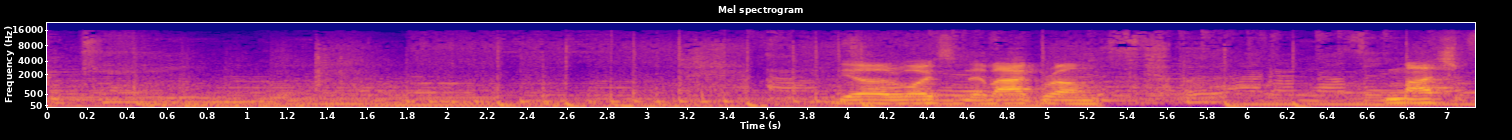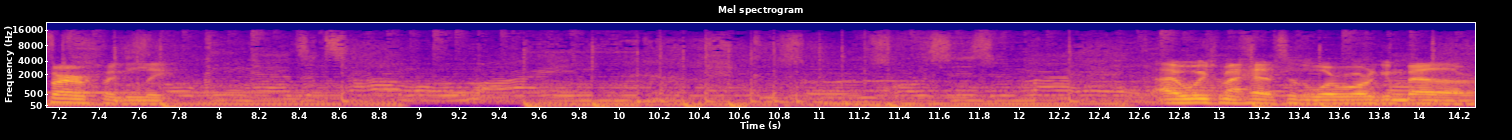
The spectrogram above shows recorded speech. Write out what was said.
The other voice in the background match perfectly. I wish my headset were working better.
